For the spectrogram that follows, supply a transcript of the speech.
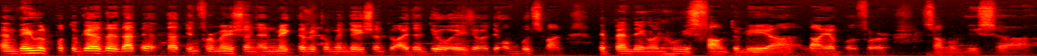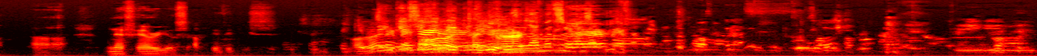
And they will put together that that information and make the recommendation to either DOAJ or the ombudsman depending on who is found to be uh, liable for some of these uh, uh, nefarious activities. All right. Thank you, sir. All right. Thank you. Salamat, sir. Thank you.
